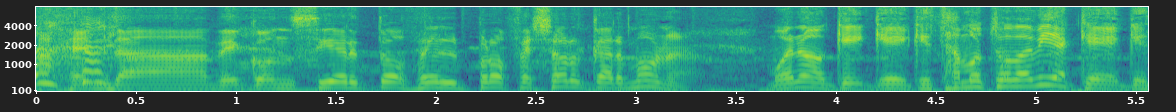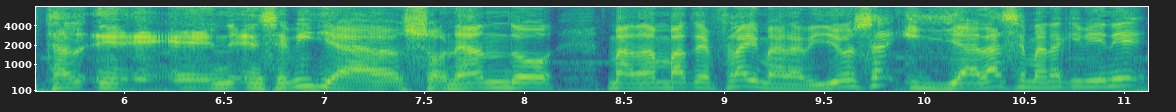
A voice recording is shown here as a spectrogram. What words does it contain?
Agenda de conciertos del profesor Carmona. Bueno, que, que- estamos todavía, que, que está eh, en, en Sevilla sonando Madame Butterfly, maravillosa, y ya la semana que viene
